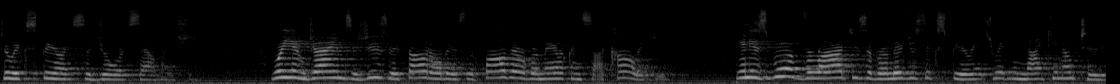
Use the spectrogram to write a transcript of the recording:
to experience the joy of salvation? William James is usually thought of as the father of American psychology. In his book, Varieties of Religious Experience, written in 1902,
